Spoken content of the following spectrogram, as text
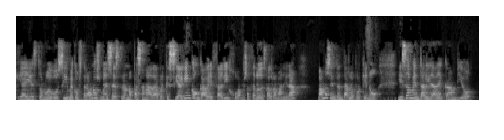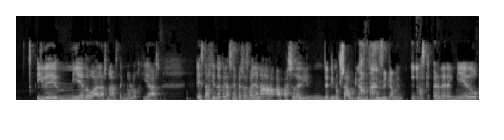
qué hay esto nuevo. Sí, me costará unos meses, pero no pasa nada, porque si alguien con cabeza dijo, vamos a hacerlo de esta otra manera, vamos a intentarlo, ¿por qué no? Y esa mentalidad de cambio y de miedo a las nuevas tecnologías está haciendo que las empresas vayan a, paso de, dinosaurio, básicamente. Tenemos que perder el miedo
